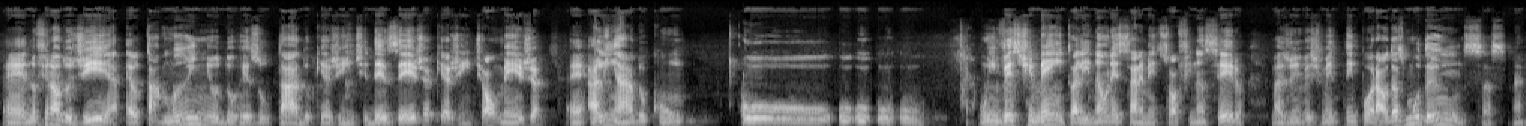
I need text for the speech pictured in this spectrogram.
É, no final do dia, é o tamanho do resultado que a gente deseja, que a gente almeja, é, alinhado com o, o, o, o investimento ali, não necessariamente só financeiro, mas o investimento temporal das mudanças. Né?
